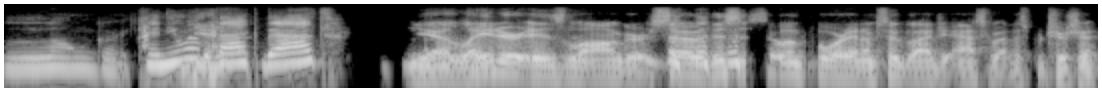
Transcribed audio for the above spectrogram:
longer. Can you unpack yeah. that? Yeah, later is longer. So this is so important. I'm so glad you asked about this, Patricia.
